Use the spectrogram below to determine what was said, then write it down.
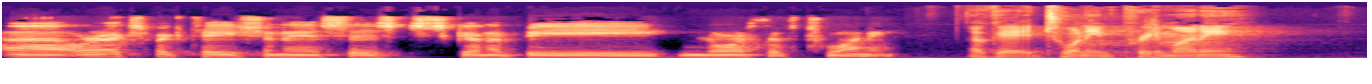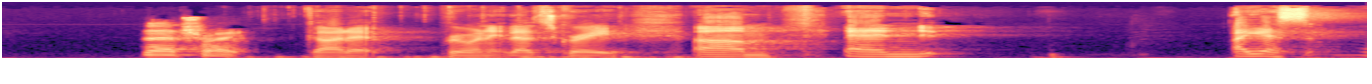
uh, our expectation is is it's going to be north of twenty. Okay, twenty pre money. That's right. Got it. Pre money. That's great. Um, and I guess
